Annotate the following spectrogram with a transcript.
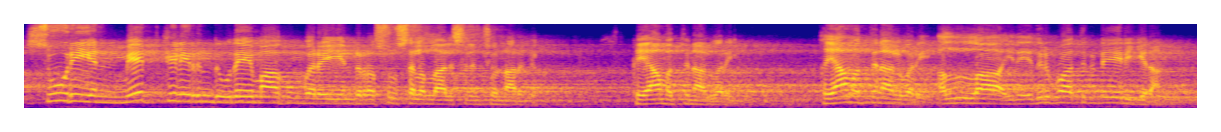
சூரியன் மேற்கிலிருந்து உதயமாகும் வரை என்று ரசூ சல்லா அலைஹி சொன்னார்கள். கயாமத்து நாள் வரை. கயாமத்து நாள் வரை. அல்லாஹ் இதை எதிர்பார்த்துக்கிட்டே இருக்கிறான்.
